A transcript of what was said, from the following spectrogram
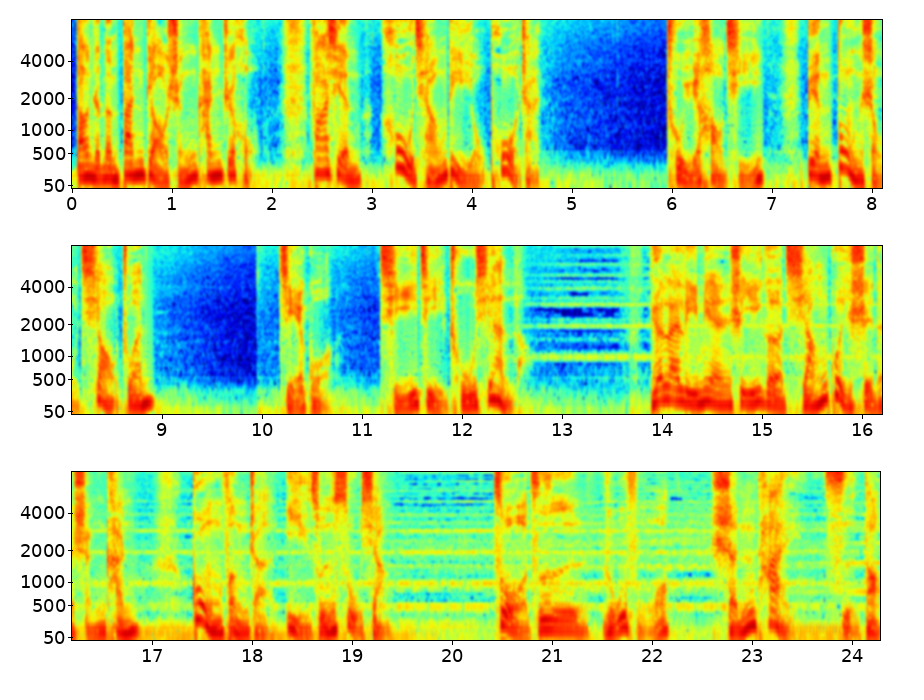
当人们搬掉神龛之后，发现后墙壁有破绽。出于好奇，便动手撬砖。结果，奇迹出现了。原来里面是一个墙柜式的神龛，供奉着一尊塑像。坐姿如佛，神态似道，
